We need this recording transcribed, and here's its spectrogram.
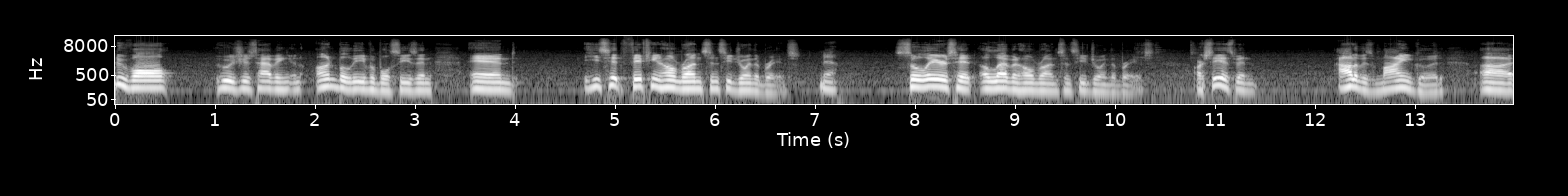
Duvall, who is just having an unbelievable season, and he's hit 15 home runs since he joined the Braves. Yeah. Soler's hit 11 home runs since he joined the Braves. Arcia has been out of his mind good. Uh,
